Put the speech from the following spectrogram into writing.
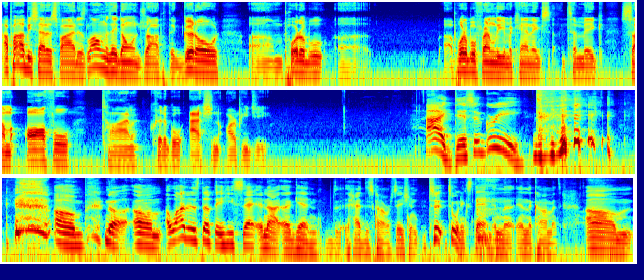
I'll probably be satisfied as long as they don't drop the good old um, portable, uh, uh, portable friendly mechanics to make some awful time critical action RPG. I disagree. um, no, um, a lot of the stuff that he said, and I again had this conversation to to an extent in the in the comments. Um,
